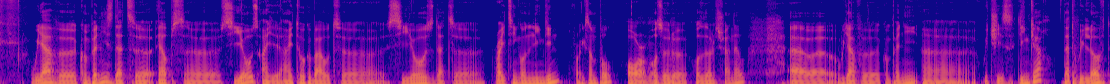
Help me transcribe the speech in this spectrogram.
we have uh, companies that uh, helps uh, CEOs. I, I talk about uh, CEOs that uh, writing on LinkedIn, for example, or Mhm. other uh, other channel. Uh, we have a company uh, which is Linker that we loved,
